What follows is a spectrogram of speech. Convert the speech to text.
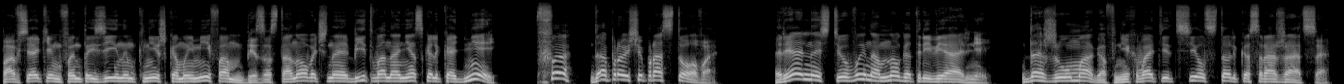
По всяким фэнтезийным книжкам и мифам безостановочная битва на несколько дней — пф, да проще простого. Реальность, увы, намного тривиальней. Даже у магов не хватит сил столько сражаться,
